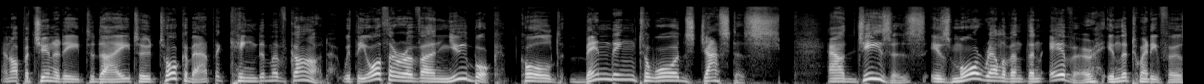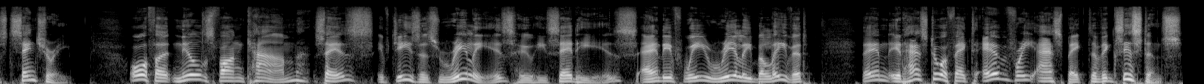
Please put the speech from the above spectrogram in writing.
an opportunity today to talk about the kingdom of God with the author of a new book called Bending Towards Justice How Jesus is More Relevant Than Ever in the 21st Century. Author Nils von Kalm says if Jesus really is who he said he is, and if we really believe it, then it has to affect every aspect of existence,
